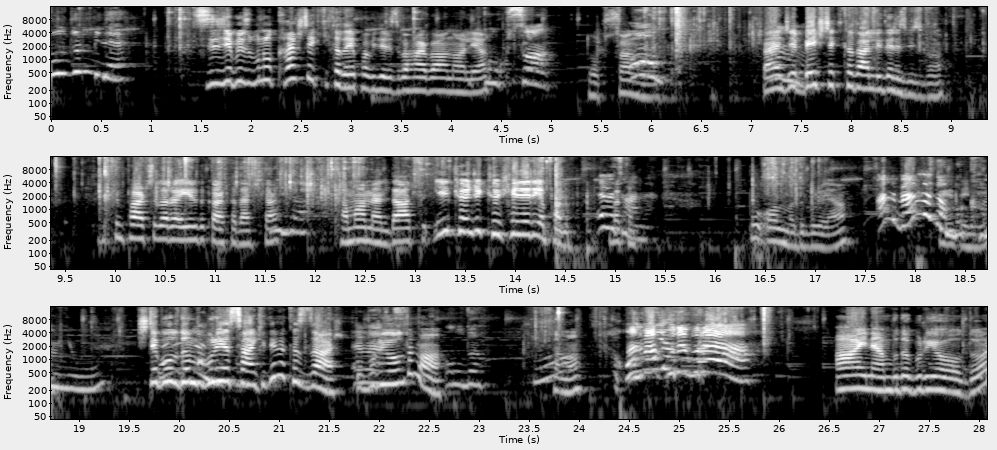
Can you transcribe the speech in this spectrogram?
buldum bile. Sizce biz bunu kaç dakikada yapabiliriz Bahar Banu ya? 90. 90 mı? Bence 5 dakikada hallederiz biz bunu. Bütün parçaları ayırdık arkadaşlar. Tamamen dağıttık. İlk önce köşeleri yapalım. Evet Bakın anne. bu olmadı buraya. Anne ben neden Bir deneyeyim. bakamıyorum? İşte buldum bu buraya sanki değil mi kızlar? Bu buraya oldu mu? Oldu. Tamam. Anne bak bu da buraya. Aynen bu da buraya oldu.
